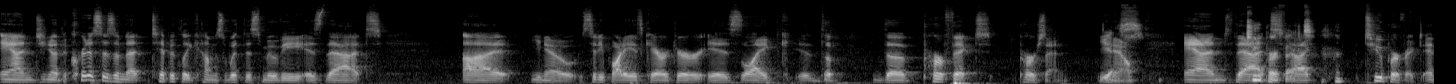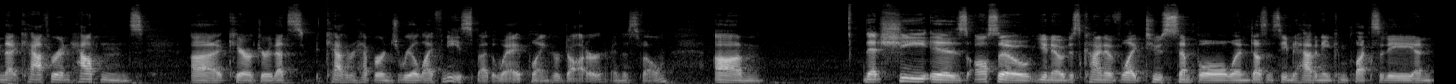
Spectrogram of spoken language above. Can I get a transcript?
and you know, the criticism that typically comes with this movie is that uh, you know, Sidney Poitier's character is like the the perfect person, you Yes. know, and that Too perfect. uh, too perfect, and that Katharine Houghton's uh, character, that's Katharine Hepburn's real life niece, by the way, playing her daughter in this film. Um, that she is also, you know, just kind of like too simple and doesn't seem to have any complexity, and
